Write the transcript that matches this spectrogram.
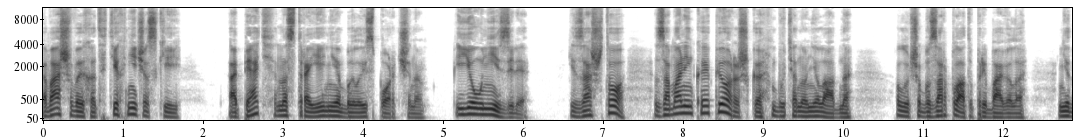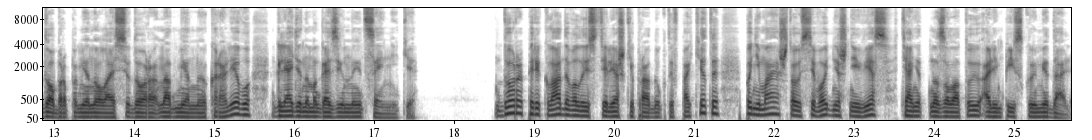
ваш выход технический». Опять настроение было испорчено. Ее унизили. И за что? За маленькое перышко, будь оно неладно. Лучше бы зарплату прибавила. Недобро помянула Асидора надменную королеву, глядя на магазинные ценники. Дора перекладывала из тележки продукты в пакеты, понимая, что сегодняшний вес тянет на золотую олимпийскую медаль.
